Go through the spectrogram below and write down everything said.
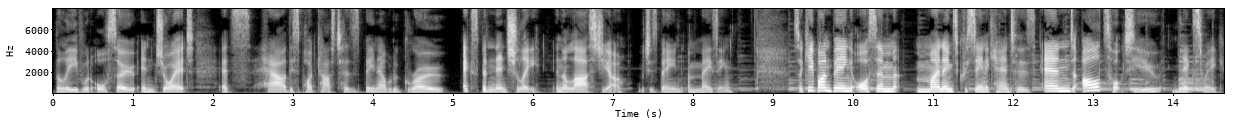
believe would also enjoy it. It's how this podcast has been able to grow exponentially in the last year, which has been amazing. So keep on being awesome. My name's Christina Canters, and I'll talk to you next week.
